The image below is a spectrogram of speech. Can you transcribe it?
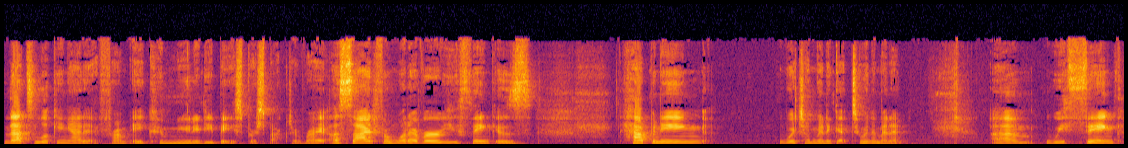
That's looking at it from a community based perspective, right? Aside from whatever you think is happening, which I'm going to get to in a minute. Um, we think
